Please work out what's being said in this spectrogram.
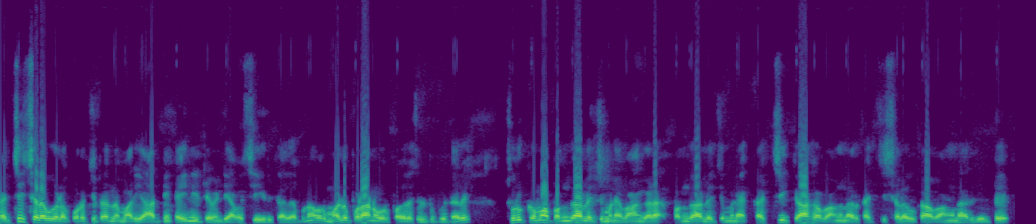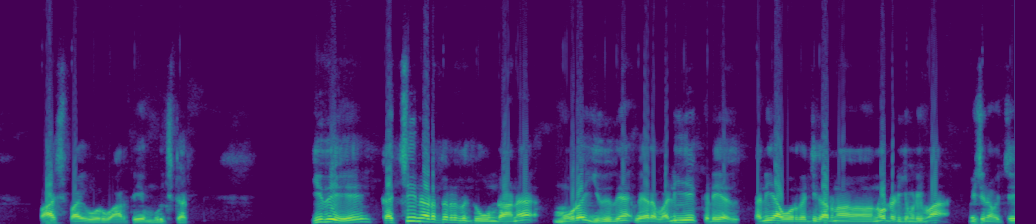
கட்சி செலவுகளை குறைச்சிட்டு அந்த மாதிரி யார்ட்டையும் கை நீட்ட வேண்டிய அவசியம் இருக்காது அப்படின்னா ஒரு மலுப்பலான ஒரு பதிலை சொல்லிட்டு போயிட்டாரு. சுருக்கமாக பங்கார் லட்சுமணை வாங்கலை. பங்கார் லட்சுமணை கட்சிக்காக வாங்கினார் கட்சி செலவுக்காக வாங்கினார் சொல்லிட்டு வாஜ்பாய் ஒரு வார்த்தையை முடிச்சிட்டார். இது கட்சி நடத்துறதுக்கு உண்டான முறை இதுதான் வேற வழியே கிடையாது. தனியாக ஒரு கட்சிக்காரனும் நோட் அடிக்க முடியுமா? மிஷினை வச்சு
